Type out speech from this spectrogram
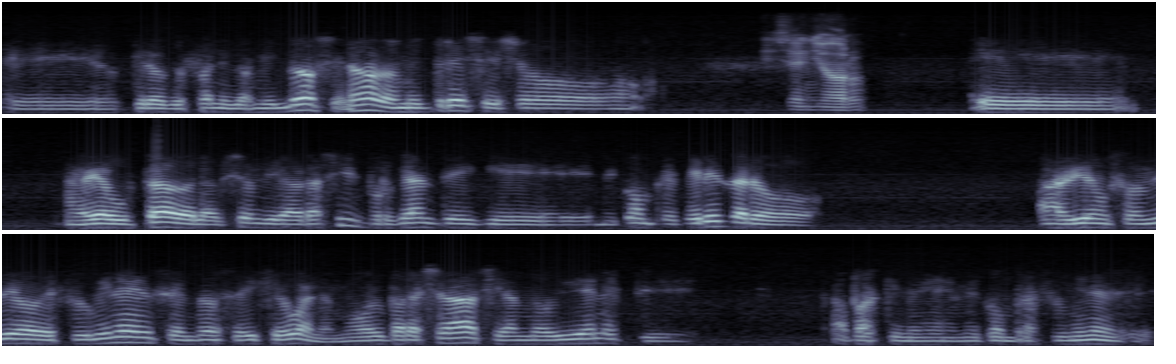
eh, creo que fue en el 2012, ¿no? 2013 yo... Sí, señor. Eh, me había gustado la opción de ir a Brasil porque antes de que me compre Querétaro había un sondeo de Fluminense, entonces dije, bueno, me voy para allá, si ando bien, este, capaz que me, compra Fluminense.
